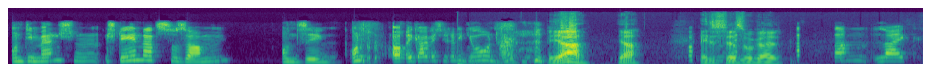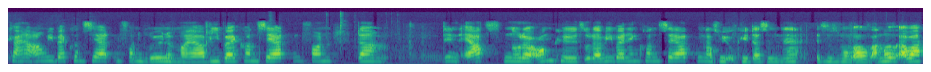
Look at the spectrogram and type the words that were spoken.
Und die Menschen stehen da zusammen und singen. Und auch egal welche Religion. Ja, ja. Ey, das ist ja so geil dann, like, keine Ahnung, wie bei Konzerten von Grönemeyer, wie bei Konzerten von da, den Ärzten oder Onkels oder wie bei den Konzerten, natürlich, okay, das ist, ne, ist es was anderes, aber,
